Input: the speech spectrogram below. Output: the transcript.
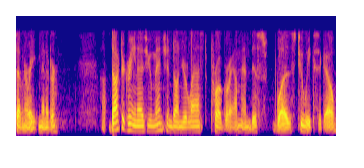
seven or eight minuter. Dr. Greene, as you mentioned on your last program, and this was two weeks ago,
